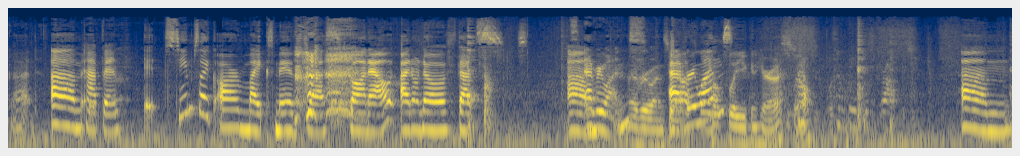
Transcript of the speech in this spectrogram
God. Um, happen. it seems like our mics may have just gone out. I don't know if that's um, Everyone's. Everyone's. Yeah. Everyone's? Hopefully you can hear us. Well, Um,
